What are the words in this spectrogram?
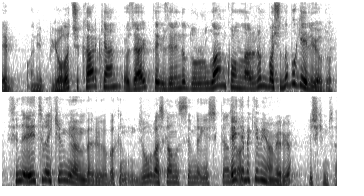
E, hani yola çıkarken özellikle üzerinde durulan konuların başında bu geliyordu. Şimdi eğitime kim yön veriyor? Bakın Cumhurbaşkanlığı sistemine geçtikten sonra... Eğitime kim yön veriyor? Hiç kimse.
